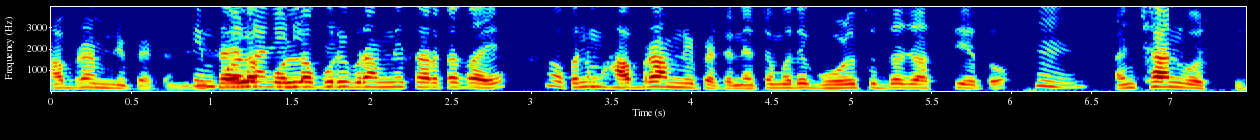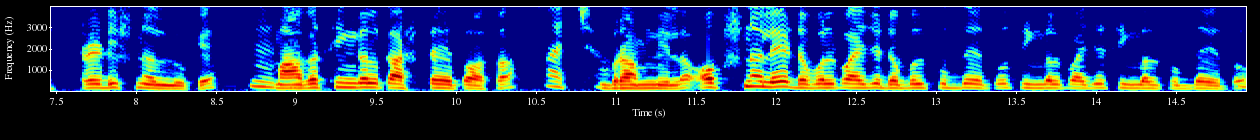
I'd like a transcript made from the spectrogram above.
हा ब्राह्मणी पॅटर्न Simple दिसायला आणि कोल्हापुरी decent. ब्राह्मणी सारखाच आहे पण. हा ब्राह्मणी पॅटर्न याच्यामध्ये घोळ सुद्धा जास्त येतो हम्म, आणि छान बसते ट्रेडिशनल लुक आहे. हम्म. माग सिंगल कास्ट येतो असा अच्छा. ब्राह्मणीला. ऑप्शनल आहे डबल पाहिजे डबल सुद्धा येतो. सिंगल पाहिजे सिंगल सुद्धा येतो.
